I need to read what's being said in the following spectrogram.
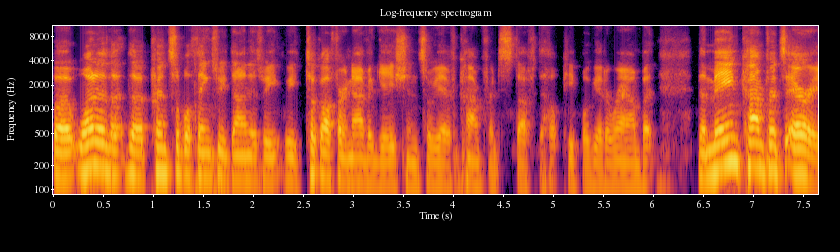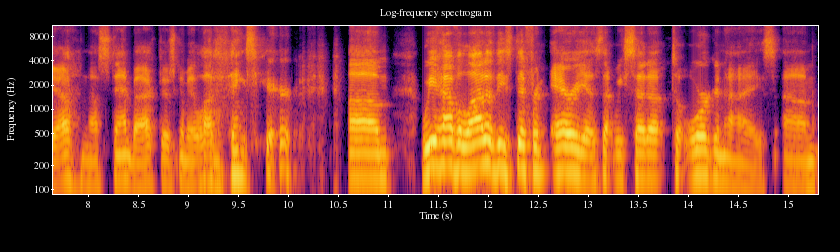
but one of the, the principal things we've done is we, we took off our navigation. So we have conference stuff to help people get around. But the main conference area, now stand back, there's gonna be a lot of things here. Um, we have a lot of these different areas that we set up to organize. Um,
